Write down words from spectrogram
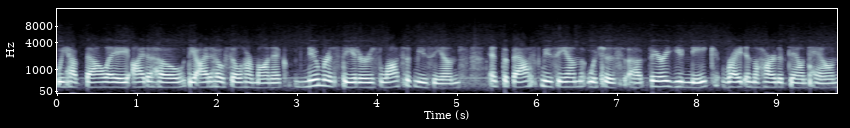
we have Ballet Idaho, the Idaho Philharmonic, numerous theaters, lots of museums. At the Basque Museum, which is uh, very unique, right in the heart of downtown.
